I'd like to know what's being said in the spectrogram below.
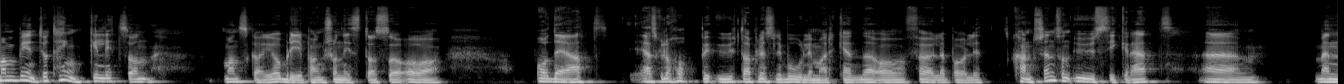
man begynte jo å tenke litt sånn man skal jo bli pensjonist også, og, og det at jeg skulle hoppe ut av plutselig boligmarkedet og føle på litt Kanskje en sånn usikkerhet. eh, men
